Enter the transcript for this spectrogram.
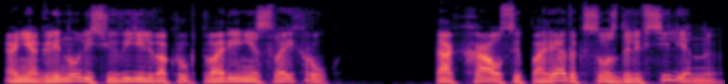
Они оглянулись и увидели вокруг творения своих рук. Так хаос и порядок создали Вселенную.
